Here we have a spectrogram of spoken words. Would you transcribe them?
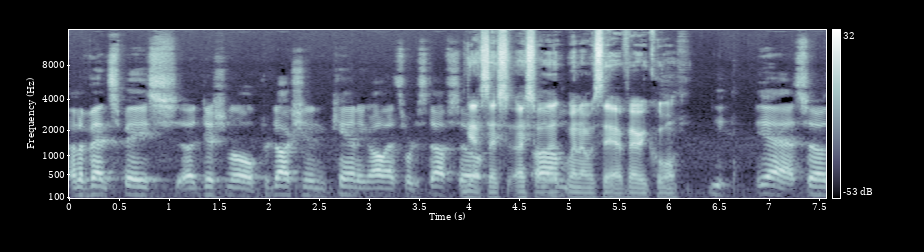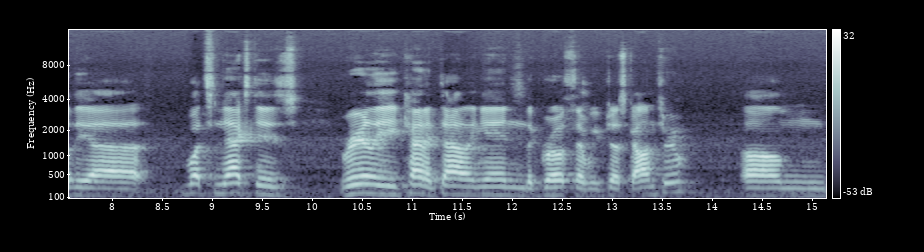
an event space, additional production, canning, all that sort of stuff. So yes, I saw um, that when I was there. Very cool. Yeah. So the uh, what's next is really kind of dialing in the growth that we've just gone through, um,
